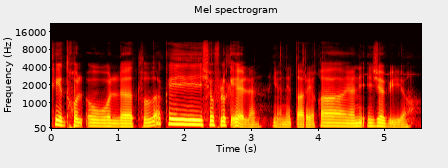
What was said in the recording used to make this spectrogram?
كيدخل أول طلة كيشوف لك إعلان. يعني طريقة يعني إيجابية.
